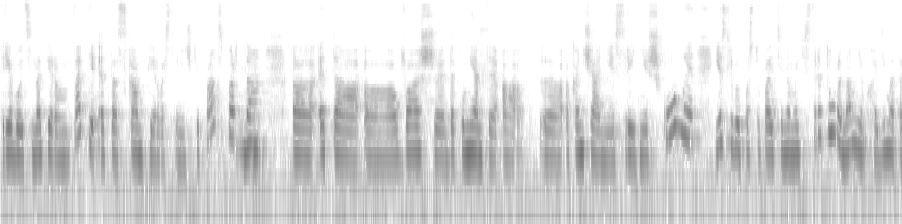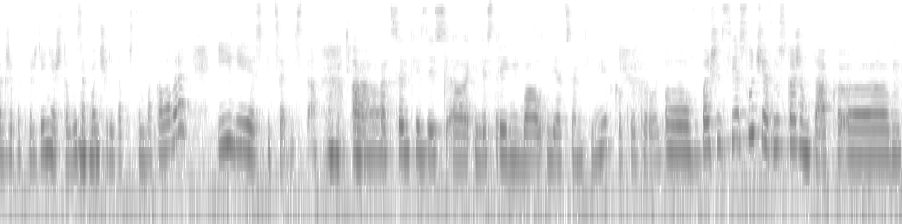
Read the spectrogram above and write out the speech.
требуется на первом этапе, это скан первой странички паспорта, mm-hmm. это ваши документы о э, окончании средней школы. Если вы поступаете на магистратуру, нам необходимо также подтверждение, что вы mm-hmm. закончили, допустим, бакалаврат или специалиста. Mm-hmm. А, а оценки здесь а, или средний балл, или оценки имеют какую-то роль? Э, в большинстве случаев, ну скажем так, эм,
